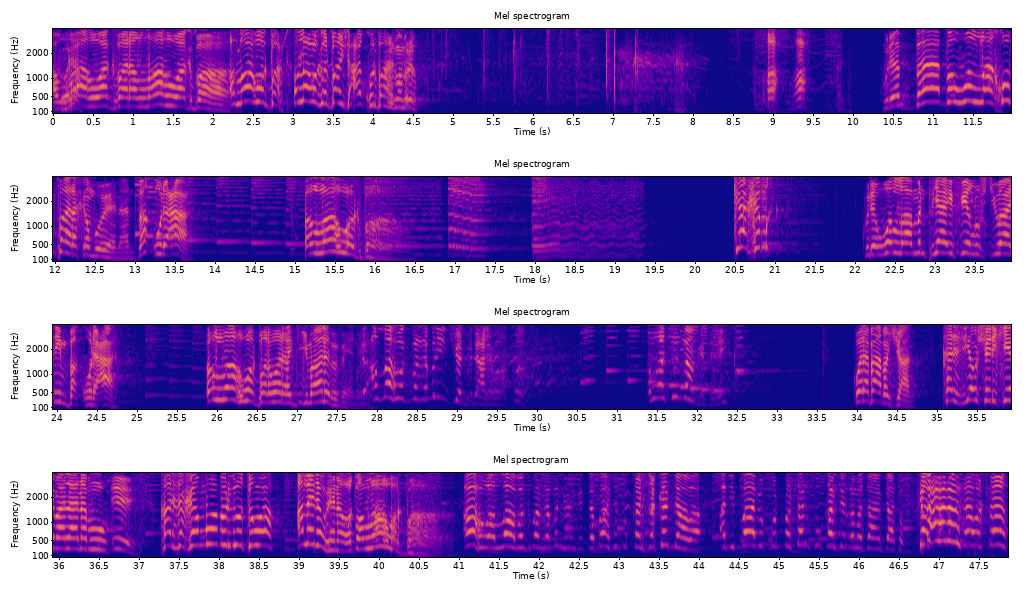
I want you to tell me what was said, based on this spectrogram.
الله. أكبر الله أكبر. الله أكبر الله أكبر. بانش دعاء قربان الله الله. كورە بابە والله پارەکەم بۆ هێنان بە قورعە الله أكبر. کاکەم کورە والله من پیاوی فێڵ و شتیوانیم بە قورعە الله أكبر ورا إيمانه ببينه. الله أكبر ربني جيت بداري والله كره أو اتون بان قدري کۆرە بابەجان قەرزی ئەو شەریکێمان لا نەبوو قەرزەکەم بۆ بردوتەوە ئەڵێ نەو هێناوەت الله أكبر. آه والله أكبر ربنا قد باشا تو قرزه كداوا أدي بابي قرب مسرت وقرزي رمضان بداتو لا وسطان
